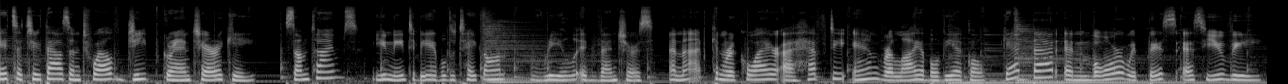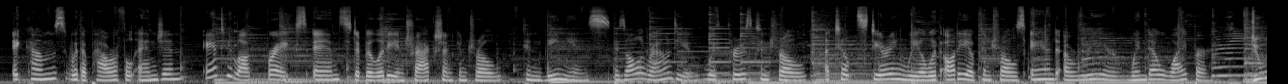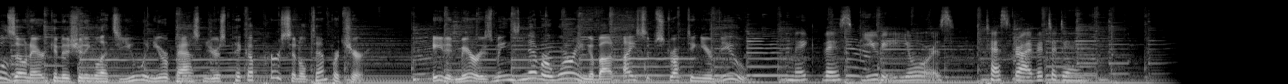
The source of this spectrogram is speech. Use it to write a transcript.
It's a 2012 Jeep Grand Cherokee. Sometimes you need to be able to take on real adventures, and that can require a hefty and reliable vehicle. Get that and more with this SUV. It comes with a powerful engine, anti lock brakes, and stability and traction control. Convenience is all around you with cruise control, a tilt steering wheel with audio controls, and a rear window wiper. Dual zone air conditioning lets you and your passengers pick a personal temperature. Heated mirrors means never worrying about ice obstructing your view. Make this beauty yours. Test drive it today.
